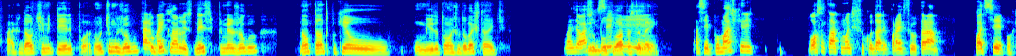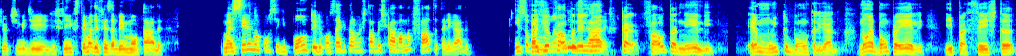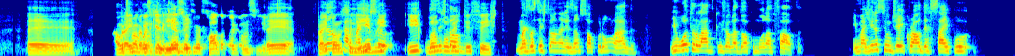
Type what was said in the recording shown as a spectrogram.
ajudar o time dele, pô. No último jogo Cara, ficou bem mas- claro isso. Nesse primeiro jogo, não tanto, porque o, o Middleton ajudou bastante. Mas eu acho E o que Brook ele, Lopes também. assim, por mais que ele possa estar com uma dificuldade para infiltrar, pode ser, porque o time de, de Phoenix tem uma defesa bem montada. Mas se ele não conseguir ponto, ele consegue pelo menos talvez cavar uma falta, tá ligado? Isso vai minando falta os nele não é- caras. Cara, falta nele é muito bom, tá ligado? Não é bom pra ele ir pra sexta. É, A última pra coisa que ele quer é livre. sofrer falta pra ir pra lance livre. é pra ir pra lance cara, livre isso- e não vocês estão- converter sexta. Mas vocês estão analisando só por um lado. E o outro lado que o jogador acumula falta. Imagina se um Jay Crowder sai por,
